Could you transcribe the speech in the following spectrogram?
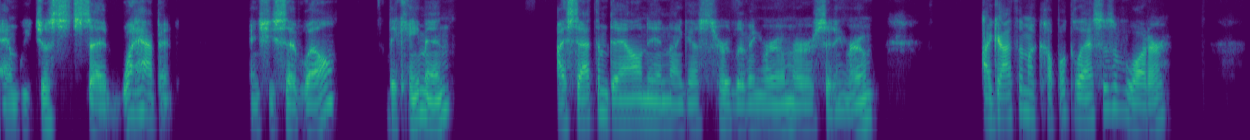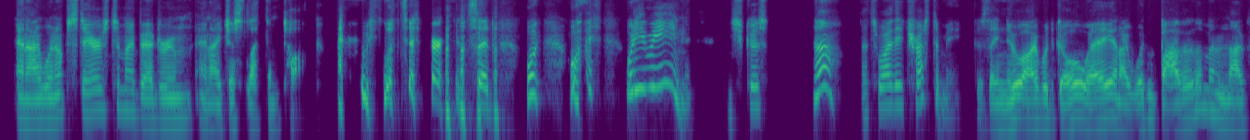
and we just said, What happened? And she said, Well, they came in. I sat them down in, I guess, her living room or sitting room. I got them a couple glasses of water and I went upstairs to my bedroom and I just let them talk. we looked at her and said, "What? What? What do you mean?" And she goes, "No, that's why they trusted me because they knew I would go away and I wouldn't bother them, and I've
